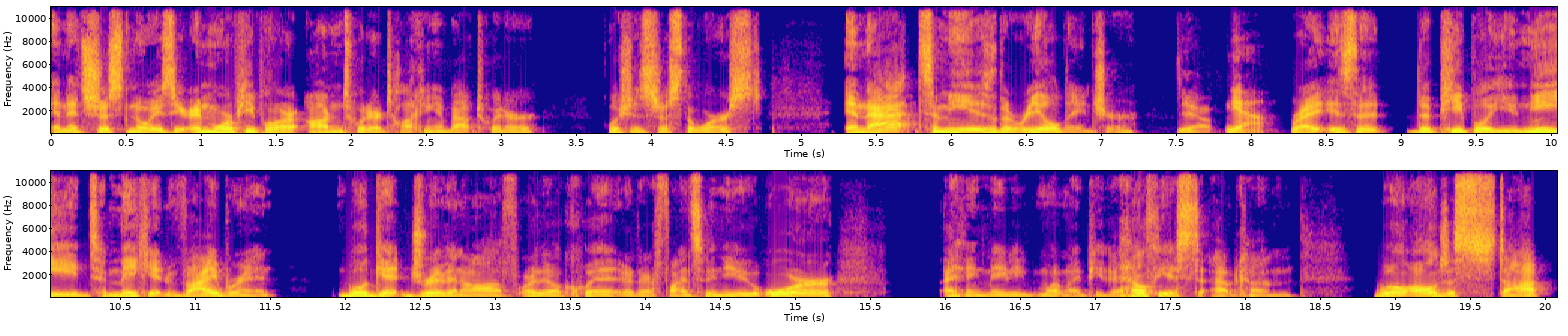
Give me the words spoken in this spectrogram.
and it's just noisier. And more people are on twitter talking about twitter which is just the worst. And that to me is the real danger. Yeah. Yeah. right? Is that the people you need to make it vibrant will get driven off or they'll quit or they'll find something new. Or i think maybe what might be the healthiest outcome will all just stop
